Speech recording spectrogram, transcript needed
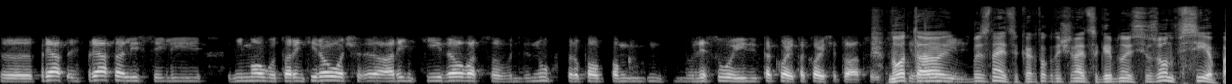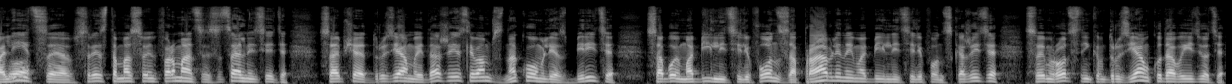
э, прятались или не могут ориентировать, ориентироваться в, ну, по, по, в лесу и такой, такой ситуации. Ну вот а, вы знаете, как только начинается грибной сезон, все, полиция, да. средства массовой информации, социальные сети сообщают, друзья мои, даже если вам знаком лес, берите с собой мобильный телефон, заправленный мобильный телефон, скажите своим родственникам, друзьям, куда вы идете.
